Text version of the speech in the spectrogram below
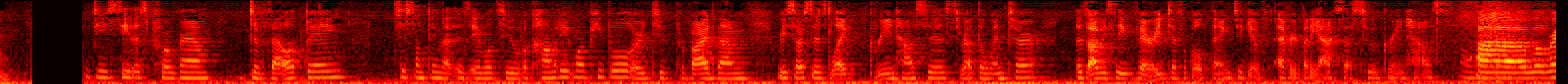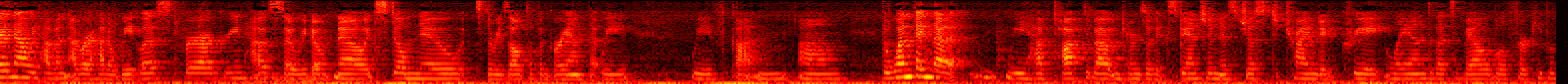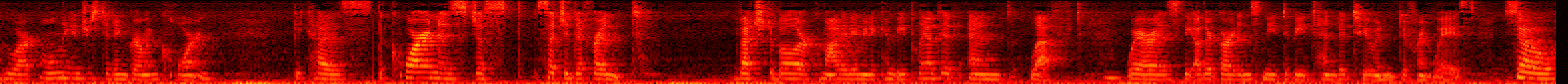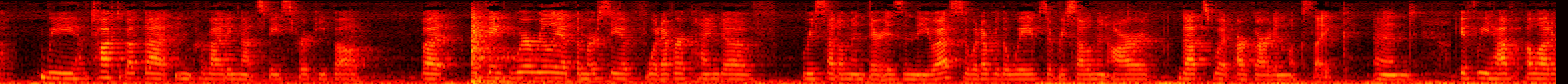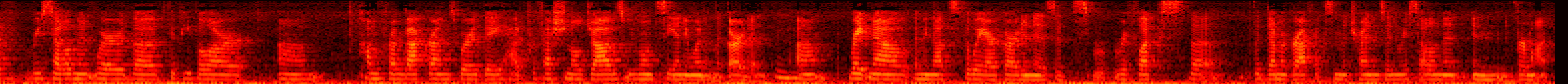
Do you see this program developing to something that is able to accommodate more people or to provide them resources like greenhouses throughout the winter? It's obviously a very difficult thing to give everybody access to a greenhouse. Uh, well, right now we haven't ever had a wait list for our greenhouse, so we don't know. It's still new. It's the result of a grant that we we've gotten. Um, the one thing that we have talked about in terms of expansion is just trying to create land that's available for people who are only interested in growing corn because the corn is just such a different vegetable or commodity. I mean, it can be planted and left, mm-hmm. whereas the other gardens need to be tended to in different ways. So we have talked about that and providing that space for people. But I think we're really at the mercy of whatever kind of resettlement there is in the US. So, whatever the waves of resettlement are, that's what our garden looks like. And if we have a lot of resettlement where the, the people are um, come from backgrounds where they had professional jobs, we won't see anyone in the garden. Mm-hmm. Um, right now, I mean, that's the way our garden is. It reflects the the demographics and the trends in resettlement in Vermont.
